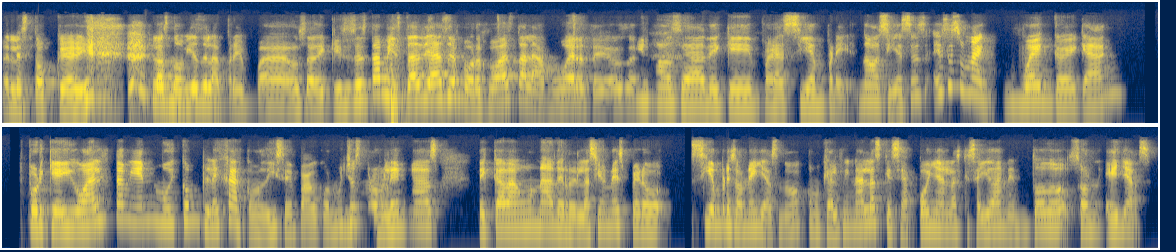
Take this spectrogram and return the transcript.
el stalker y los novios de la prepa, o sea, de que dices, esta amistad ya se forjó hasta la muerte, o sea. o sea, de que para siempre. No, sí, esa es, esa es una buen girl gang, porque igual también muy compleja, como dice Pau, con muchos problemas de cada una de relaciones, pero siempre son ellas, ¿no? Como que al final las que se apoyan, las que se ayudan en todo, son ellas.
